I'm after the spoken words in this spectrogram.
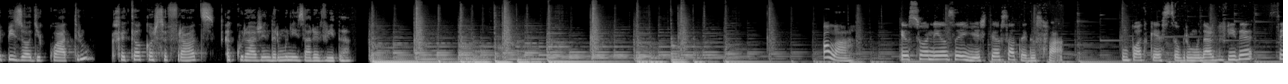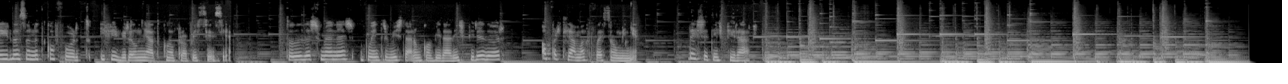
Episódio 4 Raquel Costa Frade A coragem de harmonizar a vida. Olá, eu sou a Neuza e este é o Saltei do Sofá um podcast sobre mudar de vida, sair da zona de conforto e viver alinhado com a própria essência. Todas as semanas vou entrevistar um convidado inspirador ou partilhar uma reflexão minha. Deixa-te inspirar.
